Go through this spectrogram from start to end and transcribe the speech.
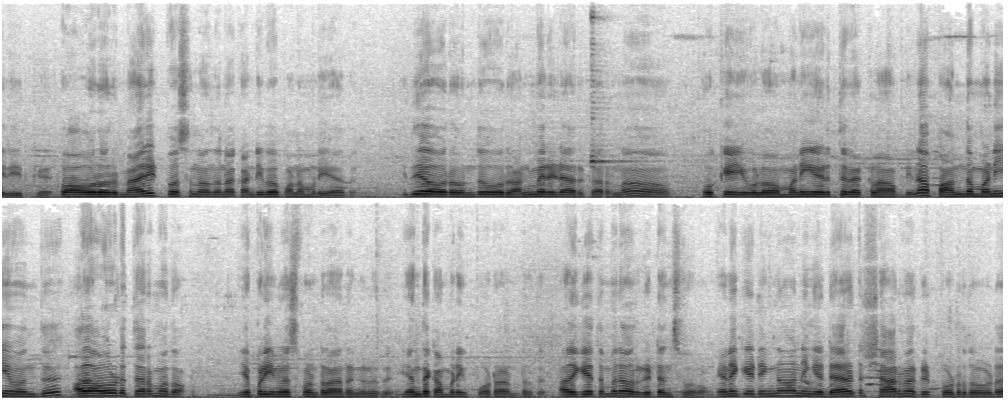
ஏறி இருக்கு. இப்போ அவர் ஒரு மேரிட் பர்சன் வந்தனா கண்டிப்பாக பண்ண முடியாது. இதே அவர் வந்து ஒரு அன்மேரிடாக இருக்காருன்னா ஓகே இவ்வளோ மணியை எடுத்து வைக்கலாம் அப்படின்னா அப்போ அந்த மணியை வந்து அது அவரோட திறமை தான். எப்படி இன்வெஸ்ட் பண்ணுறாருங்கிறது எந்த கம்பெனிக்கு போடுறான்றது அதுக்கேற்ற மாதிரி அவர் ரிட்டர்ன்ஸ் வரும். என்ன கேட்டிங்கன்னா நீங்கள் டேரெக்டாக ஷேர் மார்க்கெட் போடுறத விட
